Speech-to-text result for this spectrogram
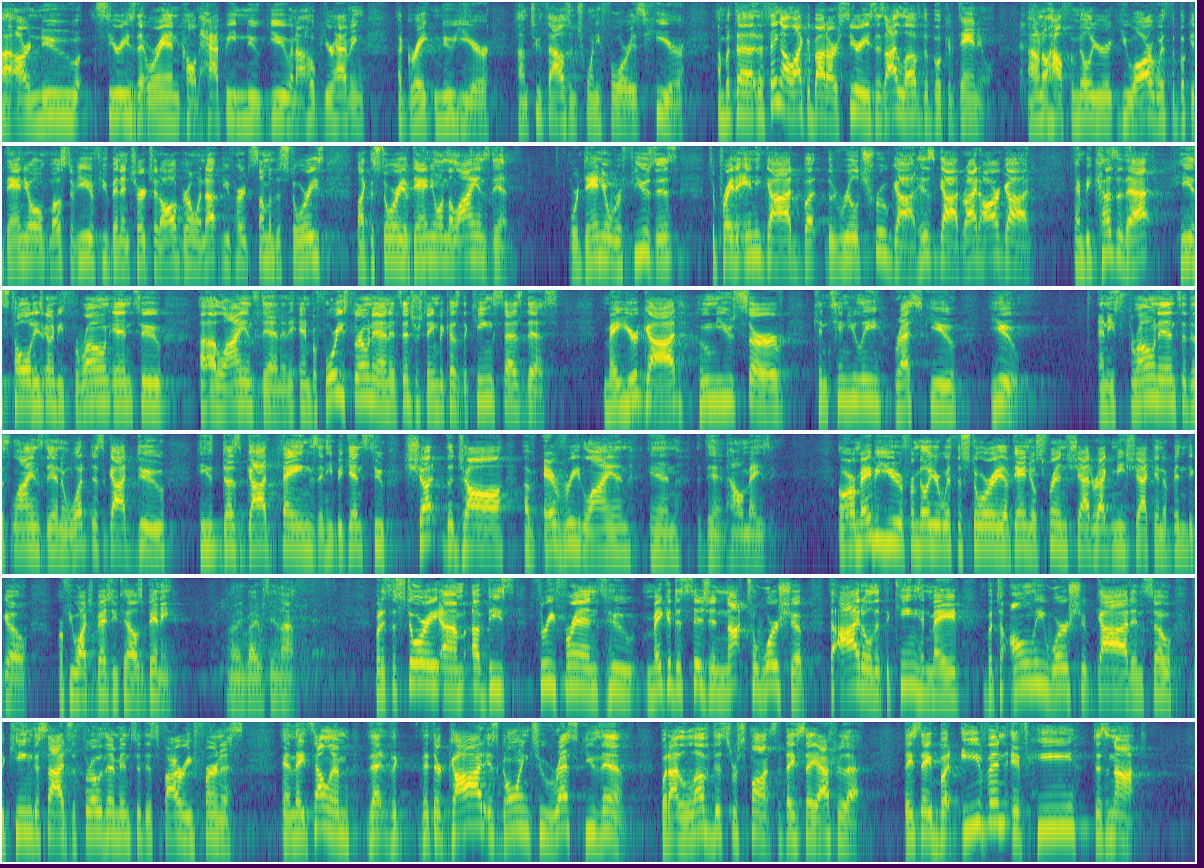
uh, our new series that we're in called Happy New You, and I hope you're having a great new year. Um, 2024 is here. Um, but the, the thing I like about our series is I love the book of Daniel. I don't know how familiar you are with the book of Daniel. Most of you, if you've been in church at all growing up, you've heard some of the stories, like the story of Daniel in the lion's den, where Daniel refuses to pray to any God but the real true God, his God, right? Our God. And because of that, he is told he's going to be thrown into a lion's den. And, and before he's thrown in, it's interesting because the king says this May your God, whom you serve, continually rescue you. And he's thrown into this lion's den. And what does God do? He does God things and he begins to shut the jaw of every lion in the den. How amazing. Or maybe you're familiar with the story of Daniel's friends, Shadrach, Meshach, and Abednego. Or if you watch Veggie Tales, Benny. Anybody ever seen that? But it's the story um, of these three friends who make a decision not to worship the idol that the king had made, but to only worship God. And so the king decides to throw them into this fiery furnace. And they tell him that, the, that their God is going to rescue them. But I love this response that they say after that. They say, But even if he does not,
